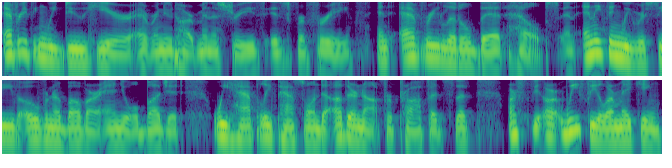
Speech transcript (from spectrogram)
everything we do here at Renewed Heart Ministries is for free, and every little bit helps. And anything we receive over and above our annual budget, we happily pass on to other not for profits that are, are, we feel are making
